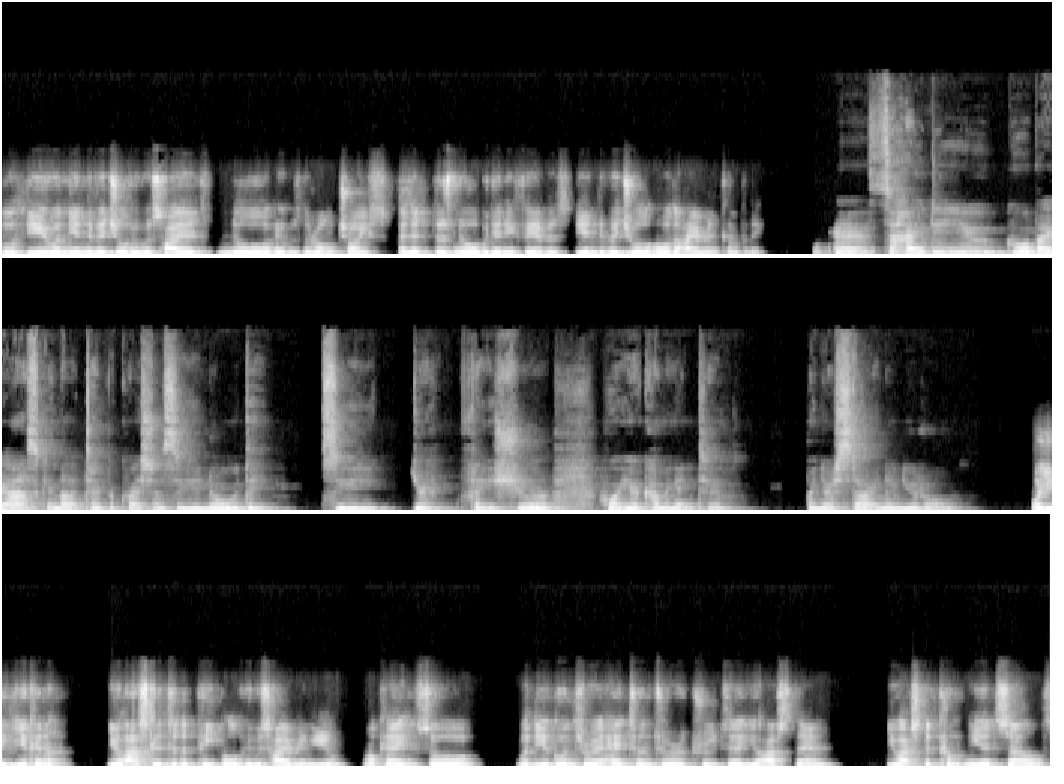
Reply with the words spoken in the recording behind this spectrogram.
both you and the individual who was hired know it was the wrong choice. And it does nobody any favors, the individual or the hiring company. Okay. So how do you go about asking that type of question so you know that so you're pretty sure what you're coming into? When you're starting a new role? Well, you, you can you ask it to the people who's hiring you. Okay, so whether you're going through a headhunter or a recruiter, you ask them. You ask the company itself,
